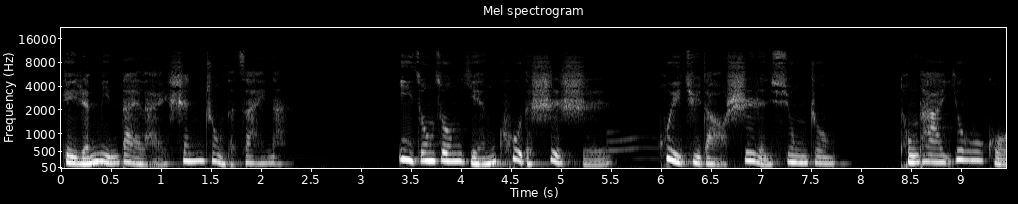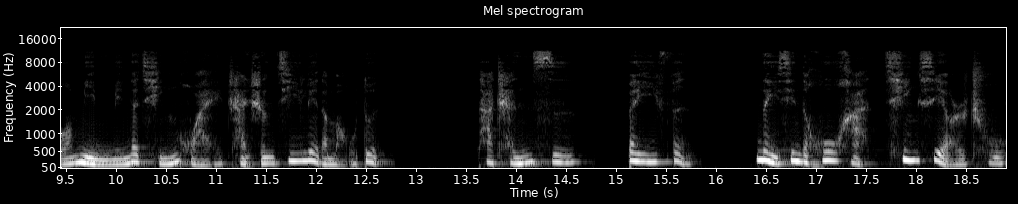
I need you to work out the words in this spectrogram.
给人民带来深重的灾难。一宗宗严酷的事实汇聚到诗人胸中，同他忧国悯民的情怀产生激烈的矛盾。他沉思、悲愤，内心的呼喊倾泻而出，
